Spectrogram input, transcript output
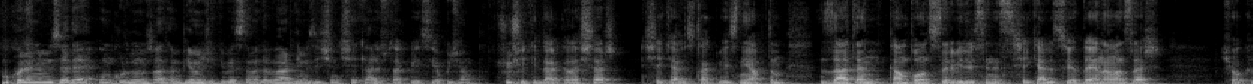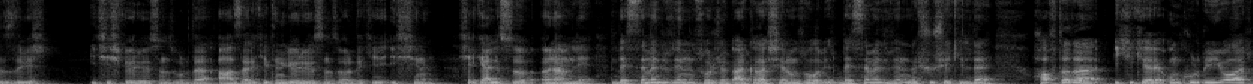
Bu kolonimize de un kurduğunu zaten bir önceki beslemede verdiğimiz için şekerli su takviyesi yapacağım. Şu şekilde arkadaşlar şekerli su takviyesini yaptım. Zaten kamponusları bilirsiniz şekerli suya dayanamazlar. Çok hızlı bir içiş görüyorsunuz burada. Ağız hareketini görüyorsunuz oradaki işçinin. Şekerli su önemli. Besleme düzenini soracak arkadaşlarımız olabilir. Besleme düzeni de şu şekilde. Haftada iki kere un kurdu yiyorlar.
